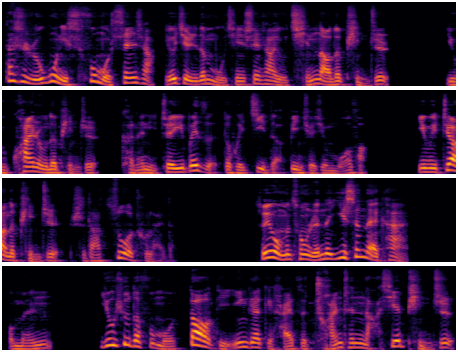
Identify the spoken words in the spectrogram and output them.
但是如果你是父母身上，尤其你的母亲身上有勤劳的品质，有宽容的品质，可能你这一辈子都会记得，并且去模仿，因为这样的品质是他做出来的。所以，我们从人的一生来看，我们优秀的父母到底应该给孩子传承哪些品质，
